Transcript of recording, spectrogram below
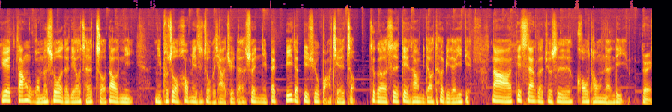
因为当我们所有的流程走到你你不做后面是做不下去的，所以你被逼的必须往前走，这个是电商比较特别的一点。那第三个就是沟通能力。对，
